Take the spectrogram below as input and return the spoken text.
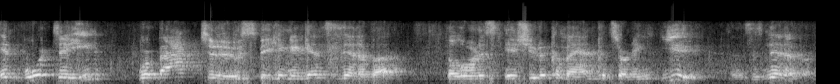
In 14, we're back to speaking against Nineveh. The Lord has issued a command concerning you. This is Nineveh.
